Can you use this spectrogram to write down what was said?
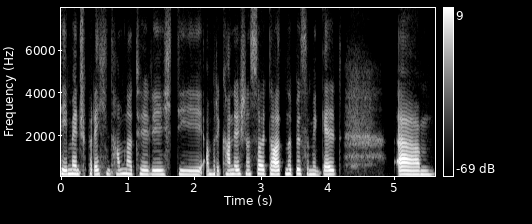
dementsprechend haben natürlich die amerikanischen Soldaten 'n bisschen mit Geld, ähm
